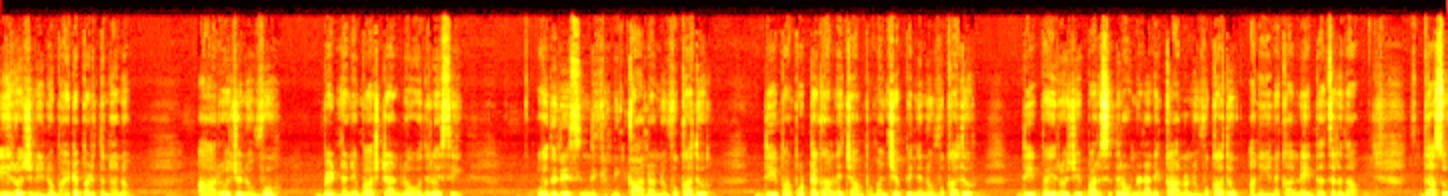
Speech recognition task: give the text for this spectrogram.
ఈరోజు నేను బయట పెడుతున్నాను. ఆ రోజు నువ్వు బిడ్డని బస్టాండ్లో వదిలేసి వదిలేసింది నీ కారణం నువ్వు కాదు. దీప పుట్టగానే చంపమని చెప్పింది నువ్వు కాదు. దీప ఈరోజు ఈ పరిస్థితిలో ఉండడానికి కారణం నువ్వు కాదు అని వెనకాలనే దశరథ దాసు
